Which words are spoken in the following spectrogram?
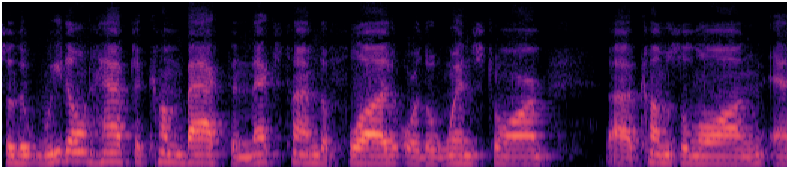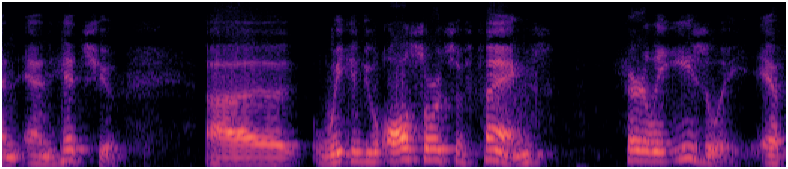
so that we don't have to come back the next time the flood or the windstorm uh, comes along and, and hits you. Uh, we can do all sorts of things fairly easily. If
